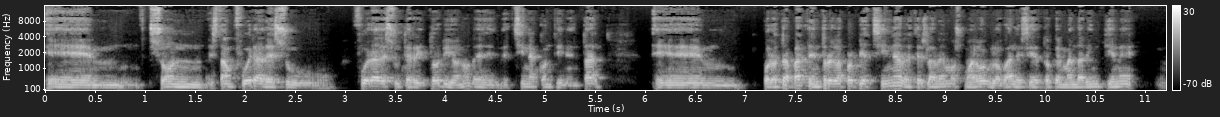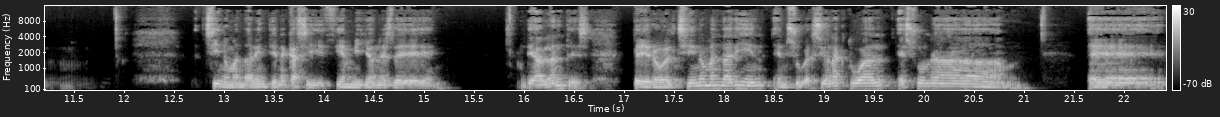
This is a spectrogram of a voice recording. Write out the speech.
em, son, están fuera de su, fuera de su territorio, ¿no? de, China continental. Por otra parte, dentro de la propia China, a veces la vemos como algo global. Es cierto que el mandarín tiene, chino mandarín tiene casi 100 millones de, hablantes, pero el chino mandarín en su versión actual es una eh,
